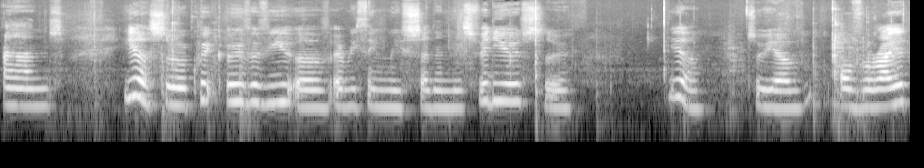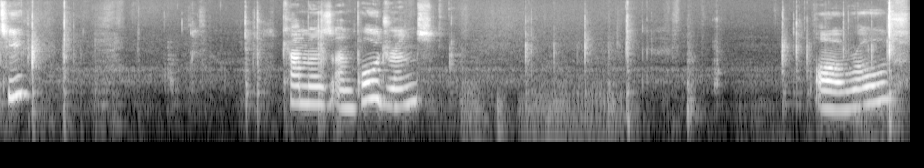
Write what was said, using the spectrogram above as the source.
And yeah, so a quick overview of everything we've said in this video. So yeah, so we have our variety, kamas and pauldrons, our roles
